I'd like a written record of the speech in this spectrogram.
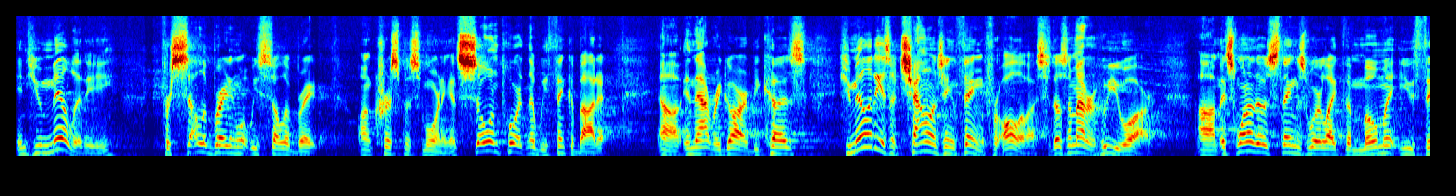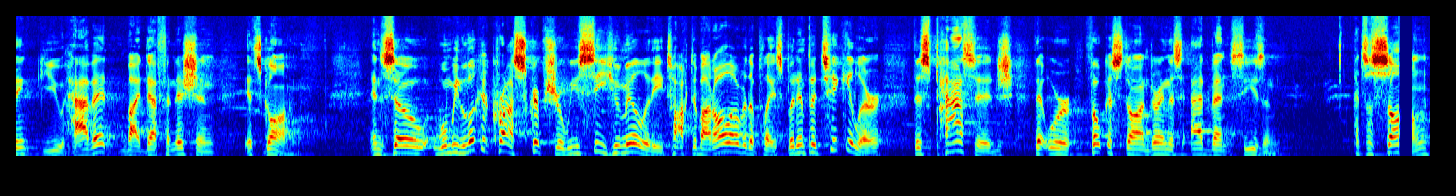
in humility for celebrating what we celebrate on Christmas morning. It's so important that we think about it uh, in that regard because humility is a challenging thing for all of us. It doesn't matter who you are. Um, it's one of those things where, like, the moment you think you have it, by definition, it's gone. And so when we look across scripture, we see humility talked about all over the place, but in particular, this passage that we're focused on during this Advent season. It's a song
